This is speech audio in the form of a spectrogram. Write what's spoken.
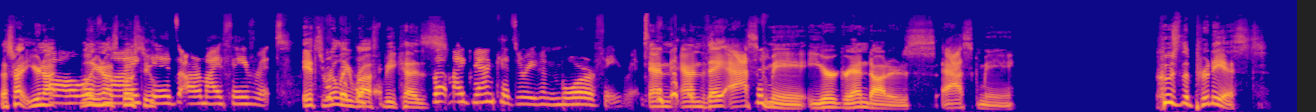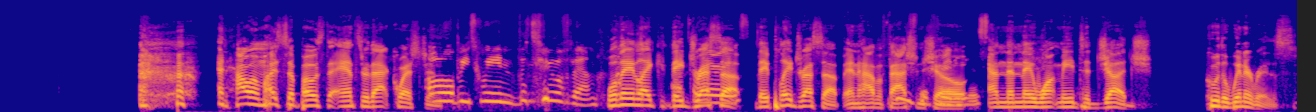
That's right. You're not All well, you're not my supposed to. kids are my favorite, It's really rough because but my grandkids are even more favorite. and and they ask me, your granddaughters ask me, who's the prettiest? and how am I supposed to answer that question? oh, between the two of them. Well, they like they dress up. They play dress up and have a fashion the show, prettiest? and then they want me to judge who the winner is.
